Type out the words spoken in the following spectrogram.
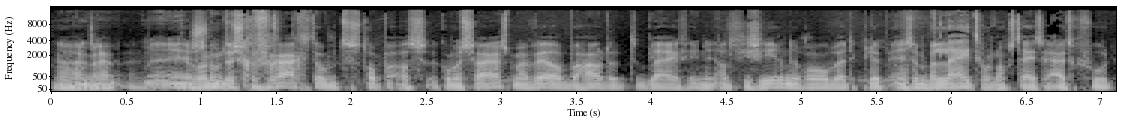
Ja, maar, we worden hem dus gevraagd om te stoppen als commissaris... maar wel behouden te blijven in een adviserende rol bij de club. En zijn beleid wordt nog steeds uitgevoerd.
